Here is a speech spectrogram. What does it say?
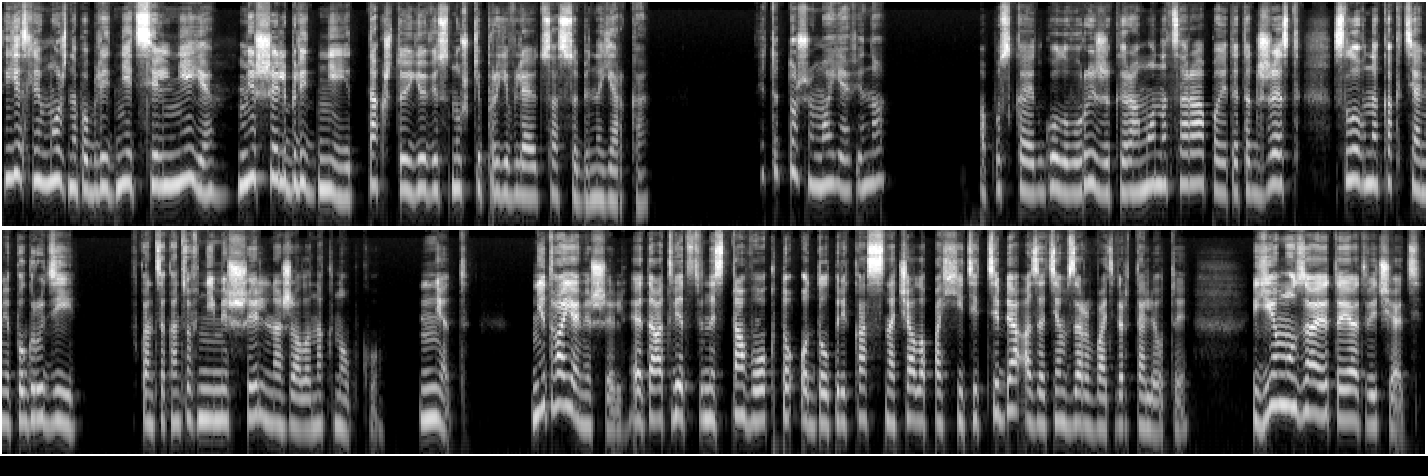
Если можно побледнеть сильнее, Мишель бледнеет так, что ее веснушки проявляются особенно ярко. «Это тоже моя вина», Опускает голову рыжик, и Рамона царапает этот жест, словно когтями по груди. В конце концов, не Мишель нажала на кнопку. «Нет, не твоя, Мишель. Это ответственность того, кто отдал приказ сначала похитить тебя, а затем взорвать вертолеты. Ему за это и отвечать».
